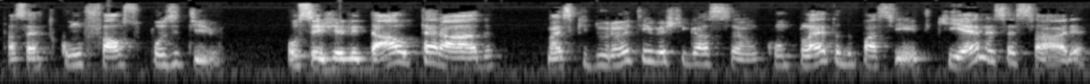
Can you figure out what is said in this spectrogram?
tá certo, com um falso positivo. Ou seja, ele dá alterado, mas que durante a investigação completa do paciente, que é necessária,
